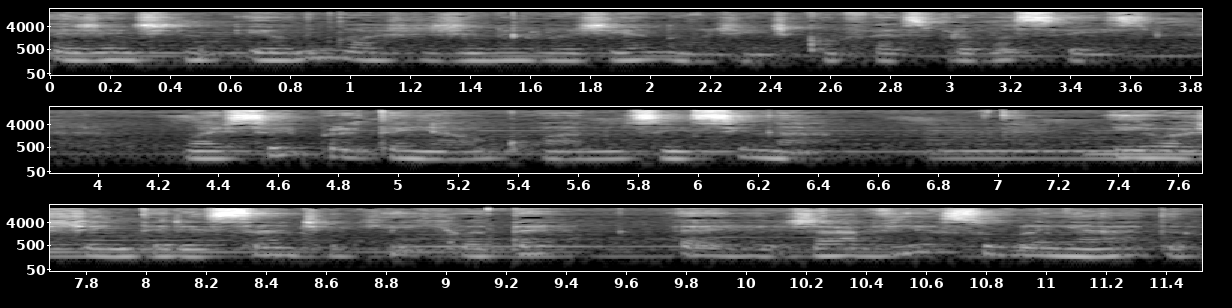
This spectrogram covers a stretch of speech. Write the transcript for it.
A gente, eu não gosto de genealogia não, gente, confesso para vocês. Mas sempre tem algo a nos ensinar. E eu achei interessante aqui que eu até é, já havia sublinhado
